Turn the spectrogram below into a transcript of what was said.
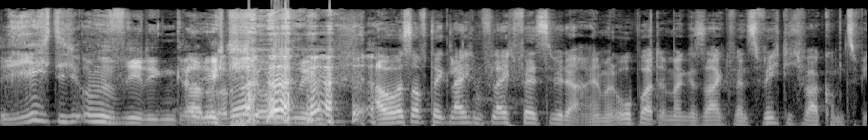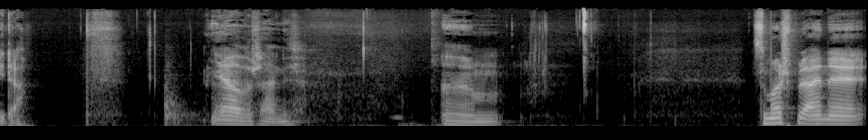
richtig unbefriedigend gerade, richtig oder? unbedingt. Aber was auf der gleichen, vielleicht fällt es wieder ein. Mein Opa hat immer gesagt, wenn es wichtig war, kommt es wieder. Ja, wahrscheinlich. Ähm, zum Beispiel eine,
